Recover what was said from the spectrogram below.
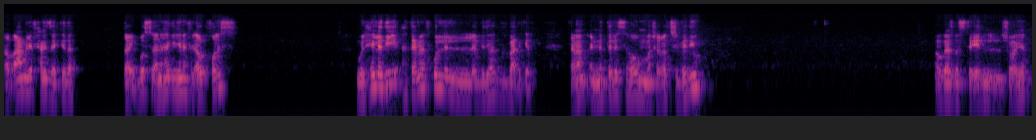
طب اعمل إيه في حاجة زي كده؟ طيب بص أنا هاجي هنا في الأول خالص. والحيلة دي هتعملها في كل الفيديوهات بعد كده. تمام؟ إن أنت لسه هو ما شغلتش الفيديو. أو جاز بس تقل شوية.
